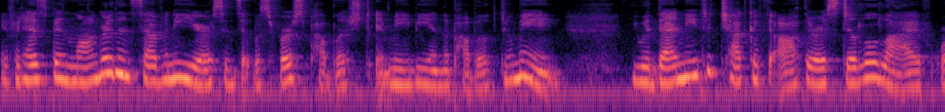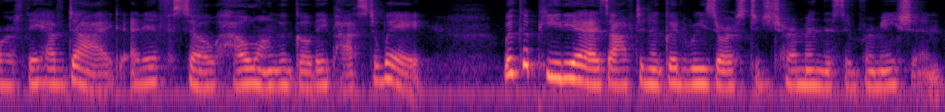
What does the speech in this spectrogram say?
If it has been longer than 70 years since it was first published, it may be in the public domain. You would then need to check if the author is still alive or if they have died, and if so, how long ago they passed away. Wikipedia is often a good resource to determine this information.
